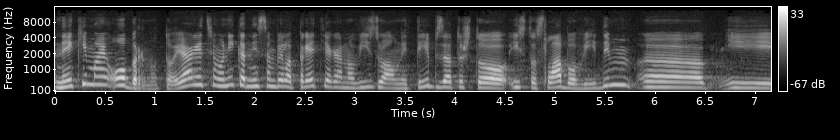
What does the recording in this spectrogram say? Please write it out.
Nekima je obrnuto. Ja recimo nikad nisam bila pretjerano vizualni tip zato što isto slabo vidim e, i,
